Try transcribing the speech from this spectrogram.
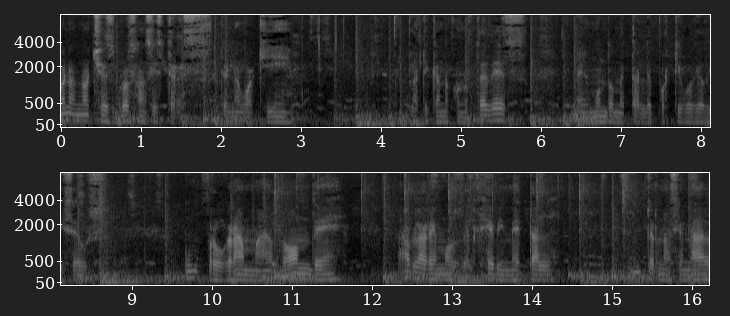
Buenas noches, bros and sisters. De nuevo aquí platicando con ustedes en el mundo metal deportivo de Odiseus. Un programa donde hablaremos del heavy metal internacional,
